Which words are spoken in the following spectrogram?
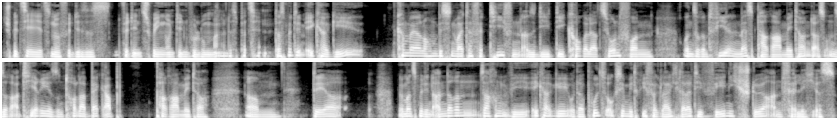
Speziell jetzt nur für dieses, für den Swing und den Volumenmangel des Patienten. Das mit dem EKG können wir ja noch ein bisschen weiter vertiefen. Also die, die Korrelation von unseren vielen Messparametern, da ist unsere Arterie so ein toller Backup Parameter, ähm, der, wenn man es mit den anderen Sachen wie EKG oder Pulsoximetrie vergleicht, relativ wenig störanfällig ist.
